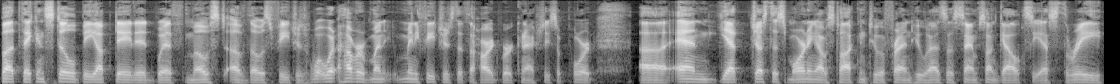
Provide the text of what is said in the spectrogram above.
but they can still be updated with most of those features, however many, many features that the hardware can actually support. Uh, and yet, just this morning, I was talking to a friend who has a Samsung Galaxy S3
